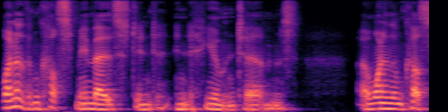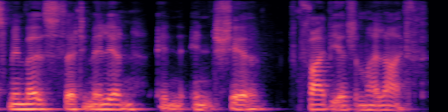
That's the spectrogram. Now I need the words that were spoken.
One of them cost me most in, in human terms. Uh, one of them cost me most 30 million in, in sheer five years of my life.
